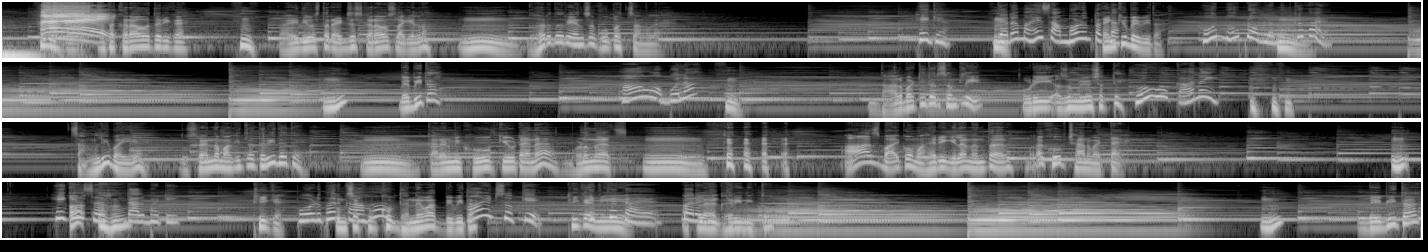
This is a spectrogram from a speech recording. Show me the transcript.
आता करावं तरी काय? हं, काही दिवस तर ऍडजस्ट करावंच लागेल ना? हम्म, घर तर यांचं खूपच चांगलं आहे. हे घ्या. गरम आहे सांभाळून पकडा. Thank you Babita. हो नो प्रॉब्लेम हम्म. इतकं काय? हं? बेबिता? हा हो. बोला दाल बाटी तर संपली. थोडी अजून मिळू शकते? हो हो का नाही? चांगली बाई आहे. दुसऱ्यांदा मागितलं तरी देते. हम्म, कारण मी खूप क्यूट आहे ना म्हणूनच. हम्म. आज बायको माहेरी गेल्यानंतर मला खूप छान वाटतंय. हे घ्या सर अहं. दाल भाटी ठीक आहे. पोटभर तुमचे खा खूप खूप धन्यवाद बिबिता. हा इट्स ओके ठीक आहे मी इतकं काय आहे? बरं आपल्या ठीक. घरी निघतो. हं? बेबिता?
